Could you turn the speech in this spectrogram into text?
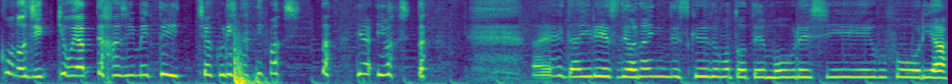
この実況やって初めて1着になりました。やりました。大レースではないんですけれども、とても嬉しいエフフォーリア。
